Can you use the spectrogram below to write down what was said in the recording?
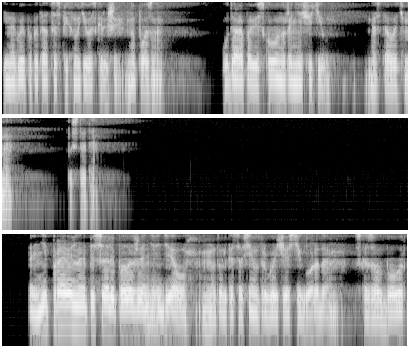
и ногой попытаться спихнуть его с крыши, но поздно. Удара по виску он уже не ощутил. Настала тьма. Пустота. «Неправильно описали положение дел, но только совсем в другой части города», — сказал Боллард,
